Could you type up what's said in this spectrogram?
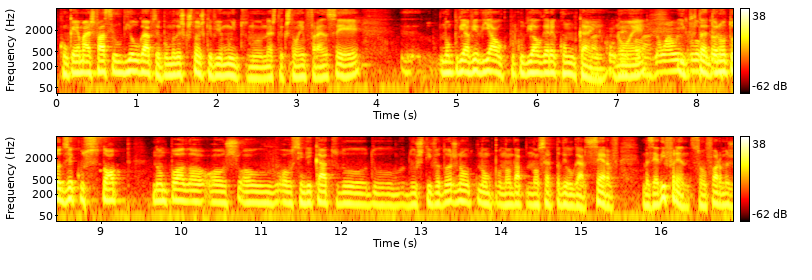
com quem é mais fácil dialogar. Por exemplo, uma das questões que havia muito no, nesta questão em França é não podia haver diálogo, porque o diálogo era com quem, ah, com não quem é? Não um e portanto eu não estou a dizer que o stop não pode aos, ao, ao sindicato do, do, dos estivadores não, não, não, dá, não serve para dialogar, serve, mas é diferente, são formas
